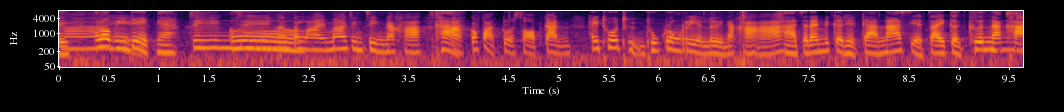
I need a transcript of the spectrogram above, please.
ย ใช่ เพราะเรามีเด็กไง จริงเออจริงอันตรายมากจริง ๆ นะคะค่ะ อ่ก็ฝากตรวจสอบกันให้ทั่วถึงทุกโรงเรียนเลยนะคะ ค่ะจะได้ไม่เกิดเหตุการณ์น่าเสียใจเกิดขึ้นนะคะ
